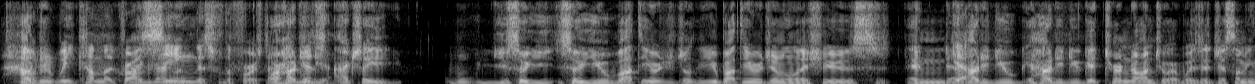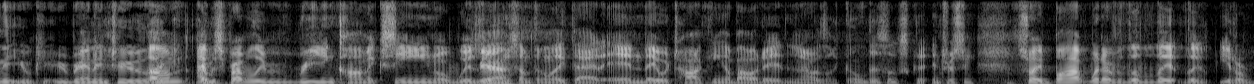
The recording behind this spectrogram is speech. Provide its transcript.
how, How did, did- we come across Exactly. seeing this for the first time. or how did you actually you so you so you bought the original you bought the original issues and Yeah. how did you how did you get turned on to it was it just something that you, you ran into like um, I was probably reading Comic Scene or Wizard Yeah. or something like that, and they were talking about it, and I was like, "Oh, this looks good- interesting." So I bought whatever the the you know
